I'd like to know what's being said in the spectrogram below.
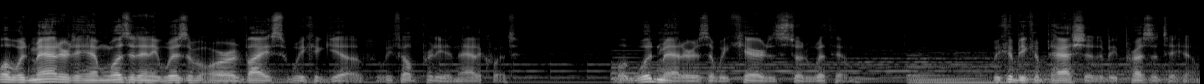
What would matter to him wasn't any wisdom or advice we could give. We felt pretty inadequate. What would matter is that we cared and stood with him. We could be compassionate and be present to him,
